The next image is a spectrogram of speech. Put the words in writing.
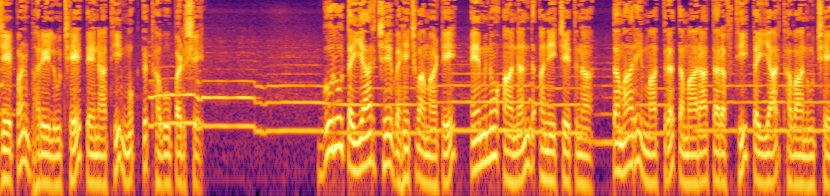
જે પણ ભરેલું છે તેનાથી મુક્ત થવું પડશે. ગુરુ તૈયાર છે વહેંચવા માટે, એમનો આનંદ અને ચેતના તમારે માત્ર તમારા તરફથી તૈયાર થવાનું છે.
